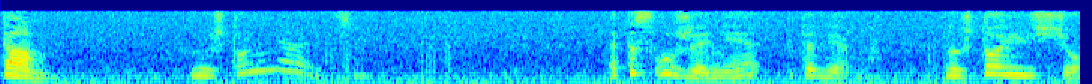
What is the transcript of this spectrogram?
там. Ну и что меняется? Это служение, это верно. Ну что еще?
